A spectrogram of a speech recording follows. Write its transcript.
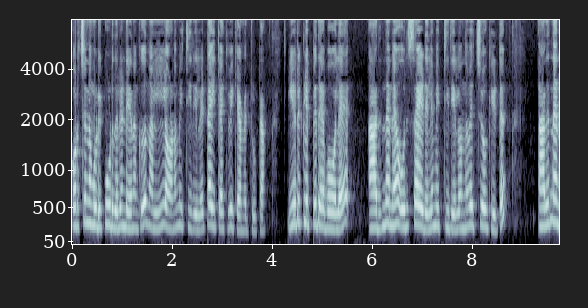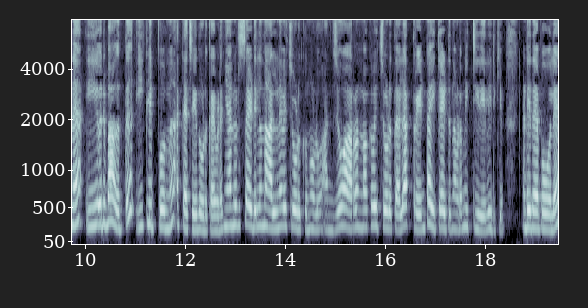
കുറച്ചെണ്ണം കൂടി കൂടുതലുണ്ടെങ്കിൽ നമുക്ക് നല്ലോണം മെറ്റീരിയൽ ടൈറ്റ് ആക്കി വെക്കാൻ പറ്റൂട്ടാ. ഈ ഒരു ക്ലിപ്പ് ഇതേപോലെ ആദ്യം തന്നെ ഒരു സൈഡിൽ മെറ്റീരിയൽ ഒന്ന് വെച്ച് നോക്കിയിട്ട് ആദ്യം തന്നെ ഈ ഒരു ഭാഗത്ത് ഈ ക്ലിപ്പ് ഒന്ന് അറ്റാച്ച് ചെയ്ത് കൊടുക്കുക. ഇവിടെ ഞാൻ ഒരു സൈഡിൽ നാലിനെ വെച്ച് കൊടുക്കുന്നുള്ളൂ. അഞ്ചോ ആറോ എണ്ണോ ഒക്കെ വെച്ച് കൊടുത്താൽ അത്രയും ടൈറ്റ് ആയിട്ട് നമ്മുടെ മെറ്റീരിയൽ ഇരിക്കും. അണ്ട് ഇതേപോലെ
